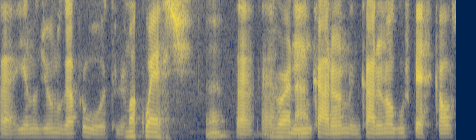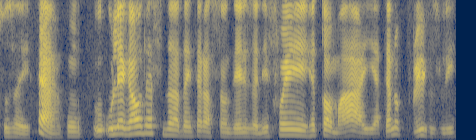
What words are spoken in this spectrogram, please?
é, indo de um lugar para o outro, né? Uma quest. Né? É, é. Jornada. E encarando, encarando alguns percalços aí. É, o, o legal dessa da, da interação deles ali foi retomar, e até no Previously,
